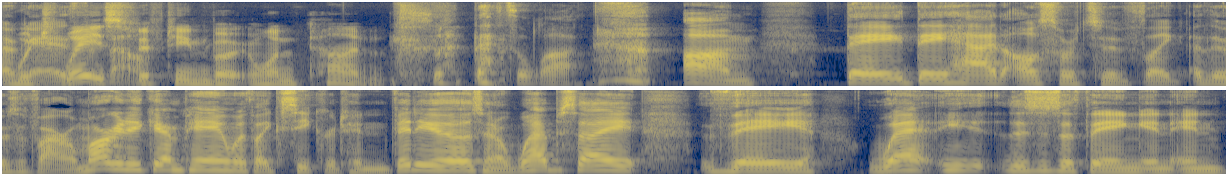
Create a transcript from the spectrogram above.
Okay, which weighs 15.1 tons. That's a lot. Um, they they had all sorts of like there was a viral marketing campaign with like secret hidden videos and a website. They went. This is a thing in in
